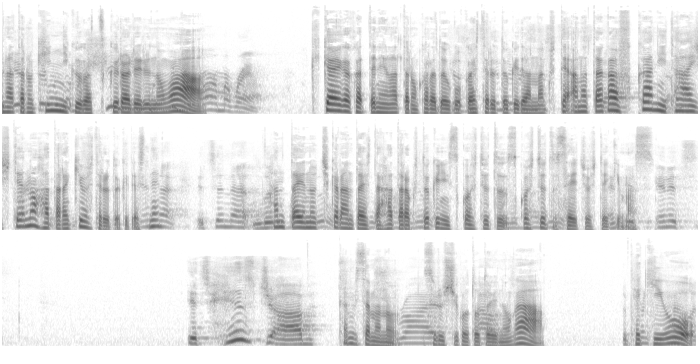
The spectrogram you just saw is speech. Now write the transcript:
なたの筋肉が作られるのは機械が勝手にあなたの体を動かしている時ではなくてあなたが負荷に対しての働きをしている時ですね。反対の力に対して働く時に少しずつ少しずつ成長していきます。神様のする仕事というのが敵を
